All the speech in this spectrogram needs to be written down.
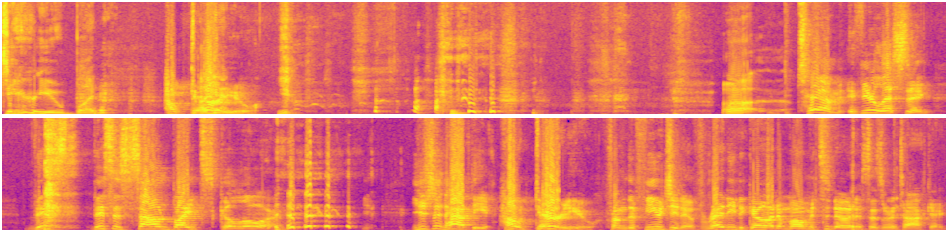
dare you? But How dare you? Tim, if you're listening, this this is sound bites galore. You should have the "How dare you" from the fugitive ready to go at a moment's notice as we're talking.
